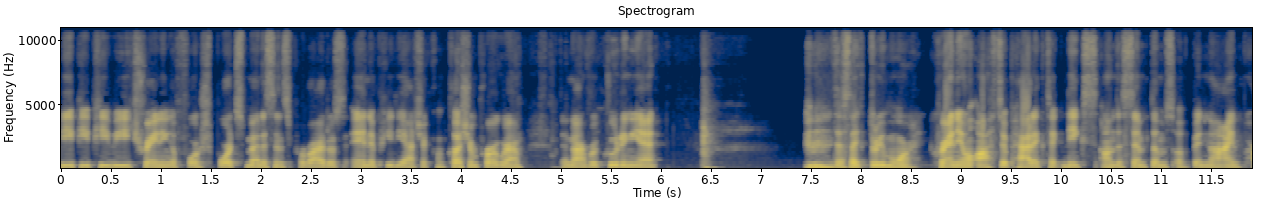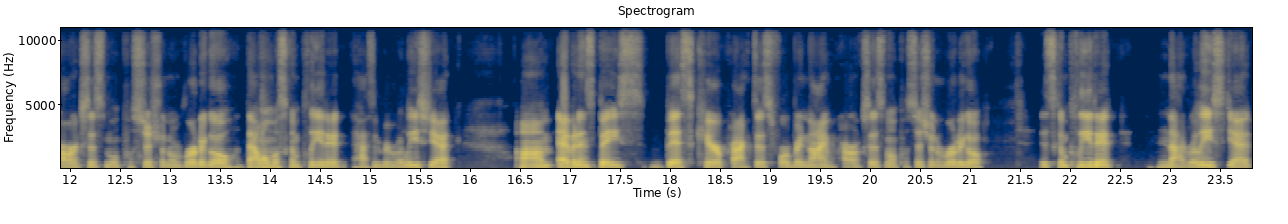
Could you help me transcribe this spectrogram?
BPPV training of four sports medicines providers in a pediatric concussion program. They're not recruiting yet. There's like three more. Cranial osteopathic techniques on the symptoms of benign paroxysmal positional vertigo. That one was completed, hasn't been released yet. Um, evidence based best care practice for benign paroxysmal positional vertigo. It's completed, not released yet.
